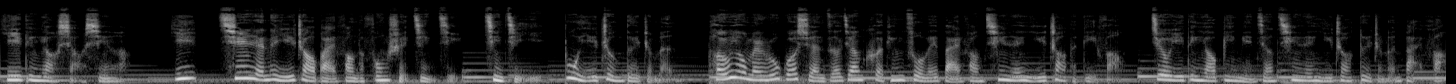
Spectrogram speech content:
一定要小心了。一、亲人的遗照摆放的风水禁忌：禁忌一，不宜正对着门。朋友们，如果选择将客厅作为摆放亲人遗照的地方，就一定要避免将亲人遗照对着门摆放，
